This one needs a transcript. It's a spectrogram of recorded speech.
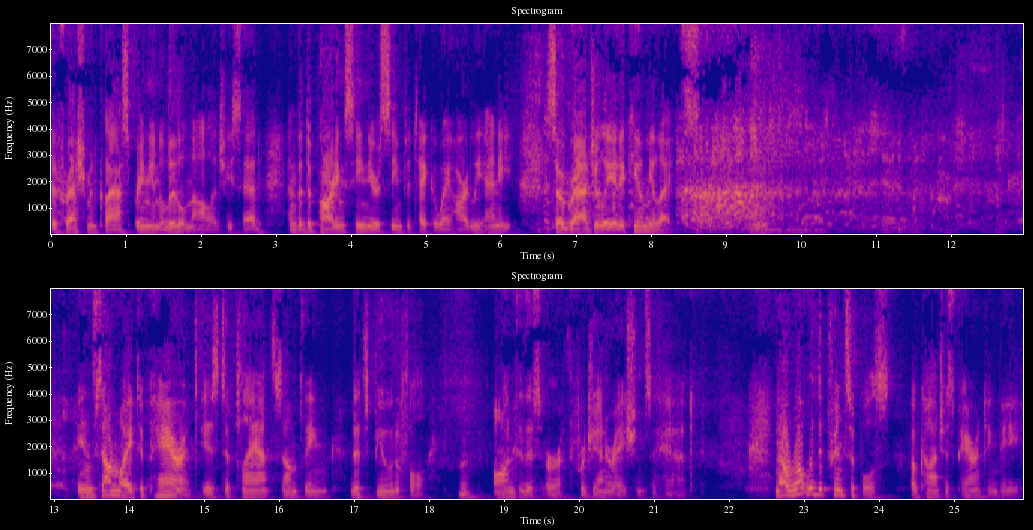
The freshman class bring in a little knowledge, he said, and the departing seniors seem to take away hardly any. So gradually it accumulates. Right? in some way to parent is to plant something that's beautiful onto this earth for generations ahead. Now, what would the principles of conscious parenting be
